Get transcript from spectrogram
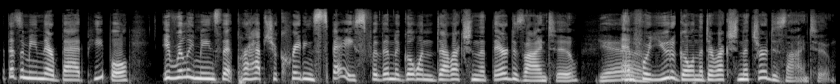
that doesn't mean they're bad people. It really means that perhaps you're creating space for them to go in the direction that they're designed to, Yeah. and for you to go in the direction that you're designed to.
